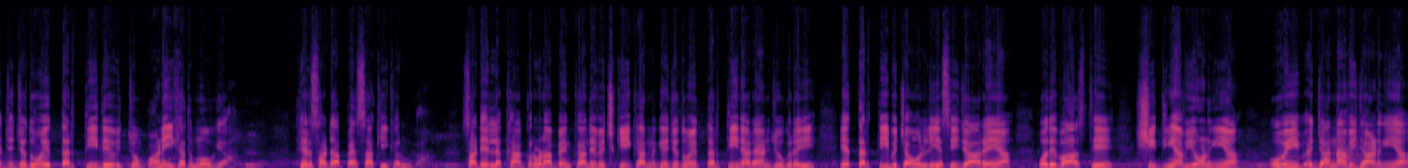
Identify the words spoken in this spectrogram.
ਅੱਜ ਜਦੋਂ ਇਹ ਧਰਤੀ ਦੇ ਵਿੱਚੋਂ ਪਾਣੀ ਖਤਮ ਹੋ ਗਿਆ, ਫਿਰ ਸਾਡਾ ਪੈਸਾ ਕੀ ਕਰੂਗਾ? ਸਾਡੇ ਲੱਖਾਂ ਕਰੋੜਾਂ ਬੈਂਕਾਂ ਦੇ ਵਿੱਚ ਕੀ ਕਰਨਗੇ ਜਦੋਂ ਇਹ ਧਰਤੀ ਨਾ ਰਹਿਣ ਯੋਗ ਰਹੀ? ਇਹ ਧਰਤੀ ਬਚਾਉਣ ਲਈ ਅਸੀਂ ਜਾ ਰਹੇ ਹਾਂ। ਉਹਦੇ ਵਾਸਤੇ ਸ਼ਹੀਦੀਆਂ ਵੀ ਹੋਣਗੀਆਂ, ਉਹ ਵੀ ਜਾਨਾਂ ਵੀ ਜਾਣਗੀਆਂ,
